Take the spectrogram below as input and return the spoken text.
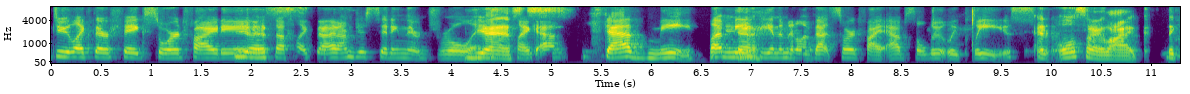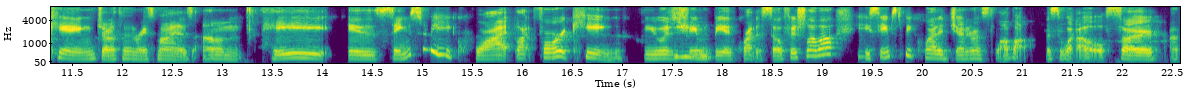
do like their fake sword fighting yes. and stuff like that. I'm just sitting there drooling. Yes. Like stab me. Let me yeah. be in the middle of that sword fight. Absolutely, please. And also like the king, Jonathan Rhys Myers, um, he is seems to be quite like for a king, you would assume mm-hmm. be a, quite a selfish lover. He seems to be quite a generous lover as well. So I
